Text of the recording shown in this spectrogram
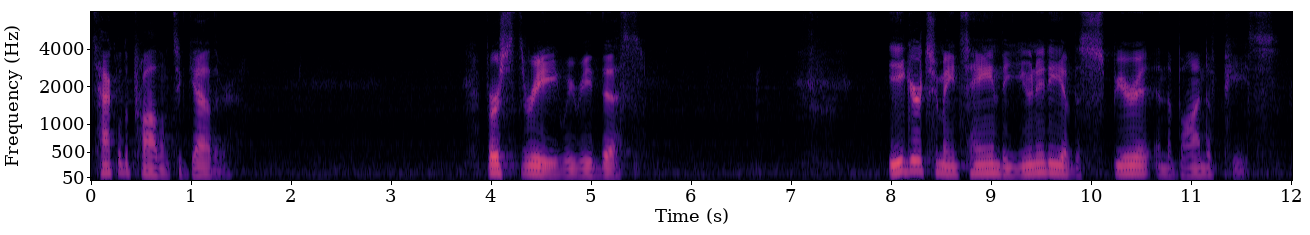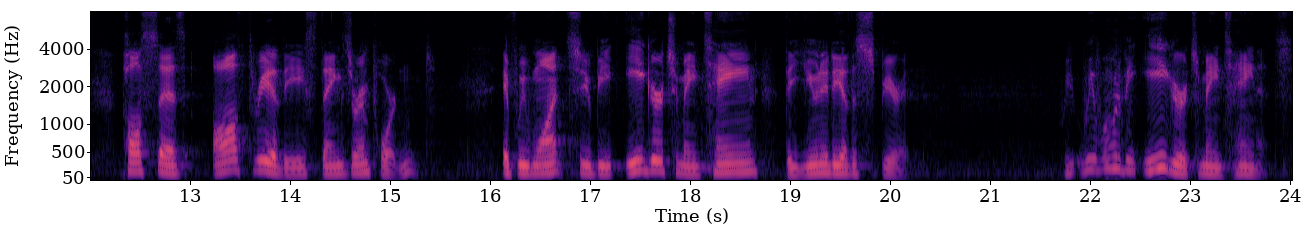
tackle the problem together. Verse 3, we read this eager to maintain the unity of the Spirit and the bond of peace. Paul says all three of these things are important if we want to be eager to maintain the unity of the Spirit. We, we want to be eager to maintain it.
